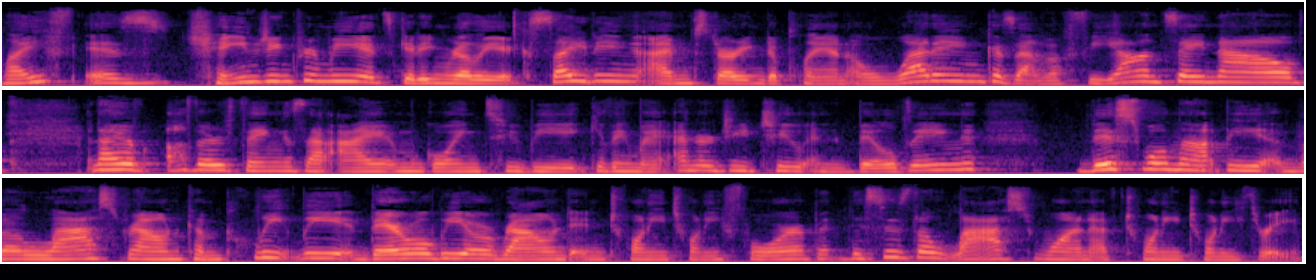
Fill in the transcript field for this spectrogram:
life is changing for me. It's getting really exciting. I'm starting to plan a wedding because I'm a fiance now. And I have other things that I am going to be giving my energy to and building this will not be the last round completely. There will be a round in 2024, but this is the last one of 2023.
